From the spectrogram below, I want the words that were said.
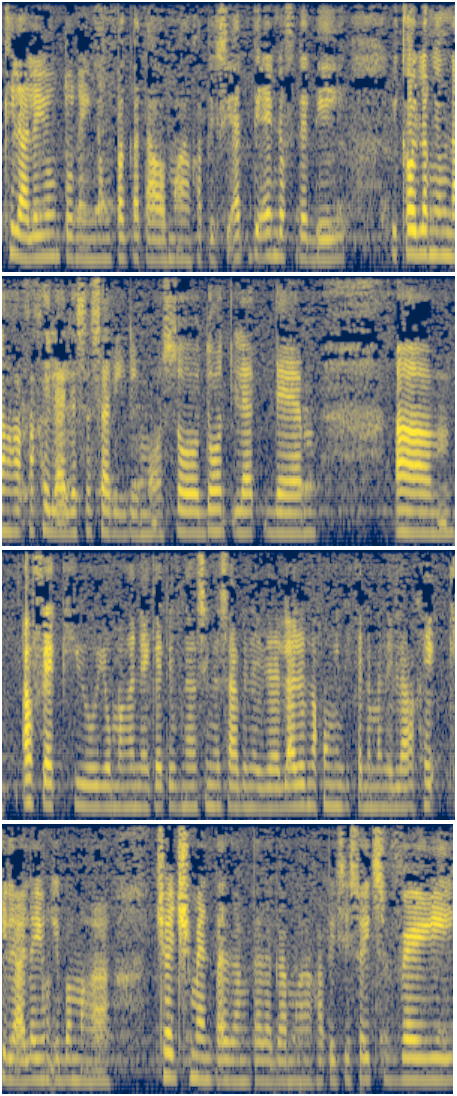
kilala yung tunay ng pagkatao, mga kapiksi. At the end of the day, ikaw lang yung nakakakilala sa sarili mo. So, don't let them um, affect you yung mga negative na sinasabi nila lalo na kung hindi ka naman nila kilala yung ibang mga judgmental lang talaga mga kapiksi. So, it's very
